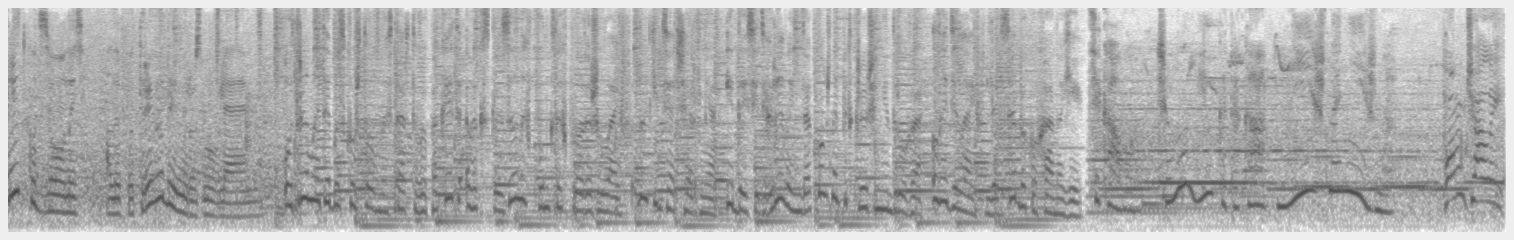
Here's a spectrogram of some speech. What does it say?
Рідко дзвонить, але по три години розмовляємо. Отримайте безкоштовний стартовий пакет в ексклюзивних пунктах продажу лайф до кінця червня і 10 гривень за кожне підключення друга. Леді лайф для себе коханої. Цікаво, чому Мілка така ніжна ніжна? Помчали.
